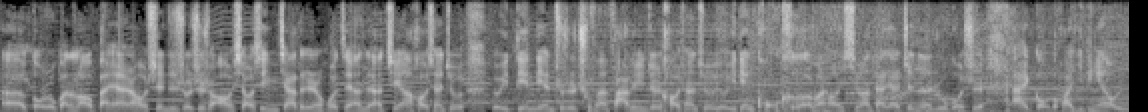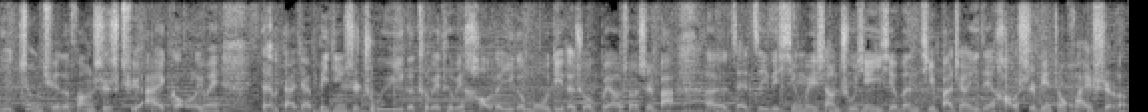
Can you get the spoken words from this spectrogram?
呃狗肉馆的老板呀，然后甚至说是说哦小心你家的人或怎样怎样，这样好像就有一点点就是触犯法律，就是好像就有一点恐吓了。然后希望大家真的如果是爱狗的话，一定要以正确的方式去爱狗了，因为大大家毕竟是出于一个特别特别好的一个目的的，说不要说是把呃在自己的行为上出现一些问题，把这样一件好事变成坏事了。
